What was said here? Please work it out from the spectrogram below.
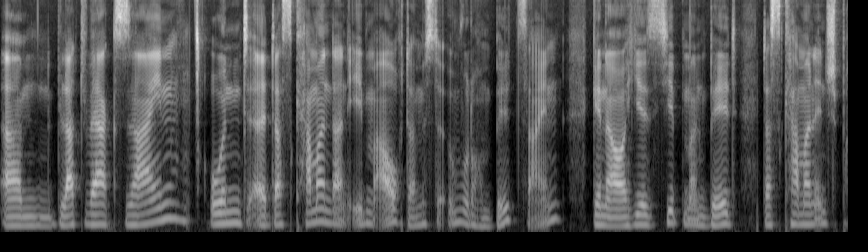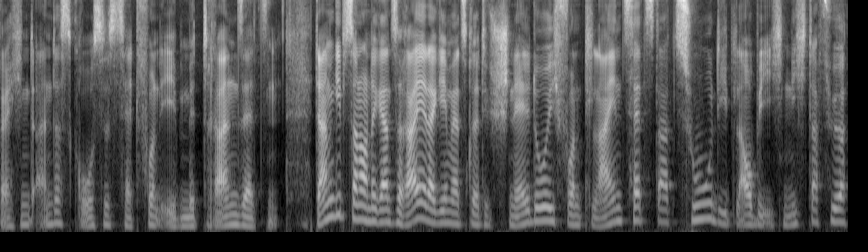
ähm, Blattwerk sein. Und äh, das kann man dann eben auch, da müsste irgendwo noch ein Bild sein. Genau, hier sieht man ein Bild, das kann man entsprechend an das große Set von eben mit dran setzen. Dann gibt es da noch eine ganze Reihe, da gehen wir jetzt relativ schnell durch, von kleinen Sets dazu, die glaube ich nicht dafür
